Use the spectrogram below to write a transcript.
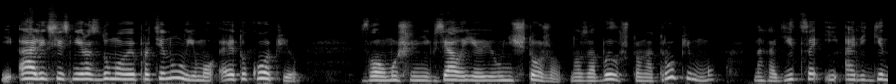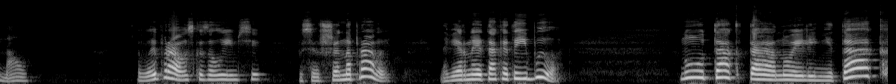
И Алексис, не раздумывая, протянул ему эту копию. Злоумышленник взял ее и уничтожил, но забыл, что на трупе мог находиться и оригинал. «Вы правы», — сказал Уимси. «Вы совершенно правы. Наверное, так это и было. Ну, так-то оно или не так,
